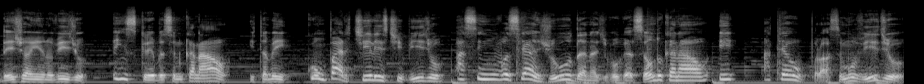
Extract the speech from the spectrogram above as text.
dê joinha no vídeo, inscreva-se no canal e também compartilhe este vídeo, assim você ajuda na divulgação do canal e até o próximo vídeo.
